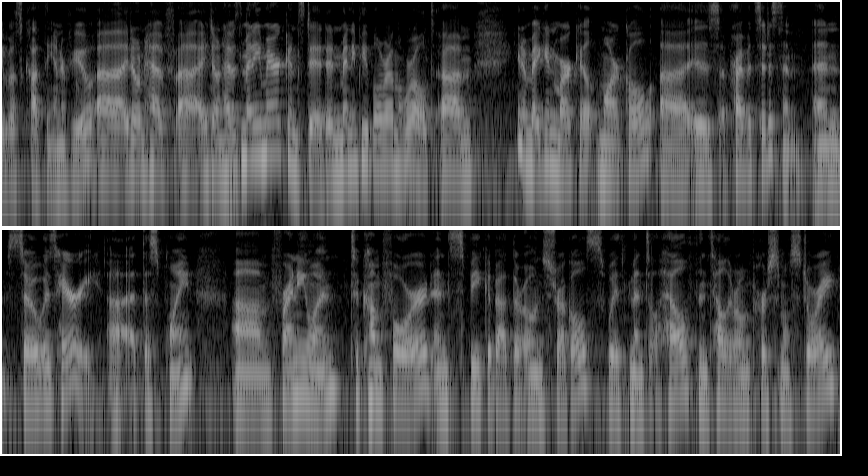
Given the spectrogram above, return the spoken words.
of us caught the interview. Uh, I don't have uh, I don't have as many Americans did, and many people around the world. Um, you know, Meghan Markle, Markle uh, is a private citizen, and so is Harry uh, at this point. Um, for anyone to come forward and speak about their own struggles with mental health and tell their own personal story,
